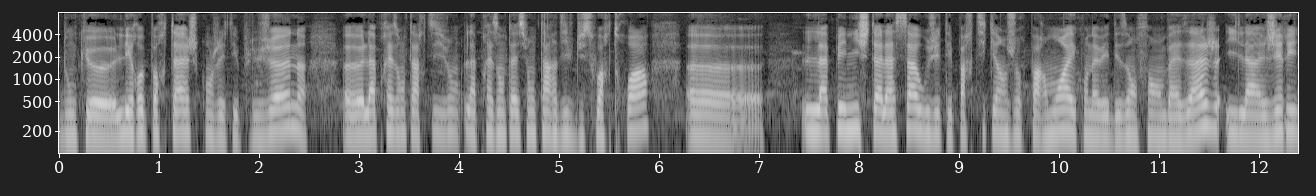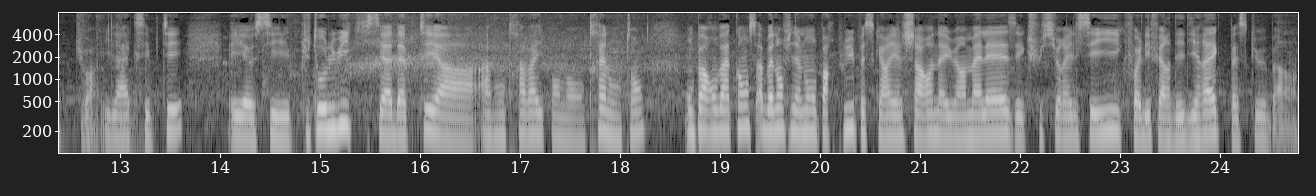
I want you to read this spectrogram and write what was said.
Donc, euh, les reportages quand j'étais plus jeune, euh, la présentation, tardive du soir 3. la péniche Thalassa où j'étais partie 15 jours par mois et qu'on avait des enfants en bas âge, il a géré, tu vois, il a accepté. Et c'est plutôt lui qui s'est adapté à, à, mon travail pendant très longtemps. On part en vacances. Ah bah non, finalement, on part plus parce qu'Ariel Sharon a eu un malaise et que je suis sur LCI, qu'il faut aller faire des directs parce que, ben,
